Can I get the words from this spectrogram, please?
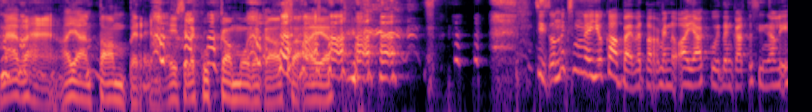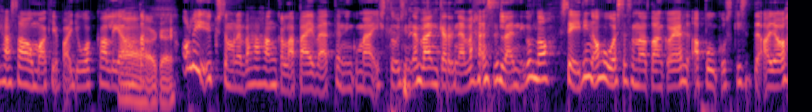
mä vähän ajan Tampereen, ei siellä kukaan muutakaan osaa ajaa. Siis onneksi mun ei joka päivä tarvinnut ajaa kuitenkaan, että siinä oli ihan saumaakin jopa juo kaljaa, Ah, mutta okei. oli yksi semmoinen vähän hankala päivä, että niin kuin mä istuin sinne vänkärinä vähän sillä niin kuin, no, seitin ohuessa sanotaanko, ja apukuski sitten ajo.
